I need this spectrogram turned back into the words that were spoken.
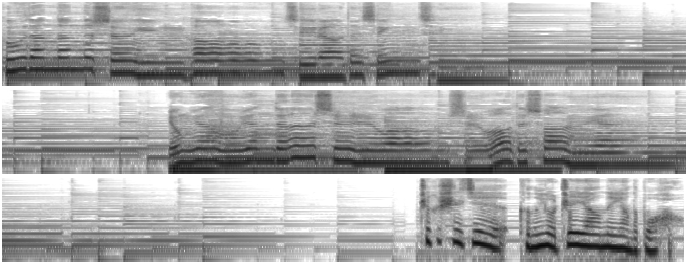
孤单单的身影后，寂寥的心情。永远无缘的是我，是我的双眼。这个世界可能有这样那样的不好，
